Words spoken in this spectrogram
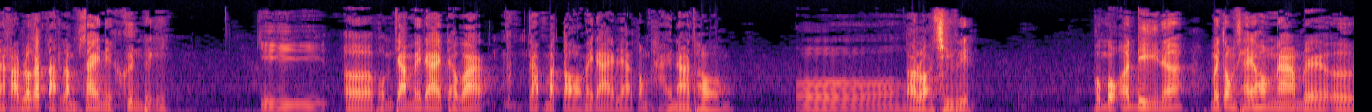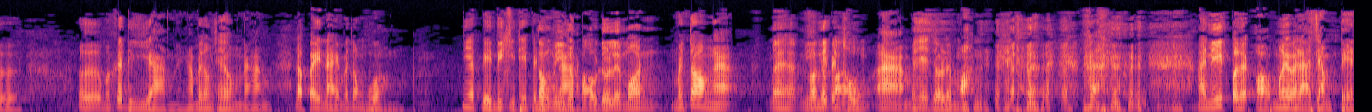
นะครับ แล้วก็ตัดลำไส้เนี่ยขึ้นไปอีก กี่เออผมจำไม่ได้แต่ว่ากลับมาต่อไม่ได้แล้วต้องถ่ายหน้าท้องโอ้ตลอดชีวิต ผมบอกอะดีนะ ไม่ต้องใช้ห้องน้ำเลย เออ เออ มันก็ดีอย่างหนึ่งนะไม่ต้องใช้ห้องน้ำเราไปไหนไม่ต้องห่วง เนี่ยเปลี่ยนวิกฤตให้เป็นต้องมีโกระเป๋าโดเรมอน ไม่ต้องฮะ แม่ฮะมีตอนกนี้ระเป็นเป๋าถุง อ่า ไม่ใช่โดเรมอน อันนี้เปิดออกเมื่อเวลาจำเป็น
